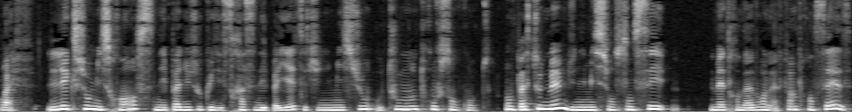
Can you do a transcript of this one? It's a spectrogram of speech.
Bref, l'élection Miss France n'est pas du tout que des strass et des paillettes, c'est une émission où tout le monde trouve son compte. On passe tout de même d'une émission censée mettre en avant la femme française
